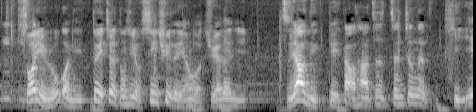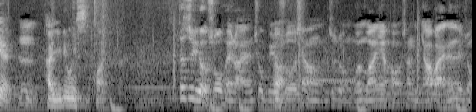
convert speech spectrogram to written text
嗯嗯所以，如果你对这个东西有兴趣的人，我觉得你只要你给到他这是真正的体验，嗯。他一定会喜欢。但是又说回来，就比如啊说像这种文玩也好像你牙摆的那种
